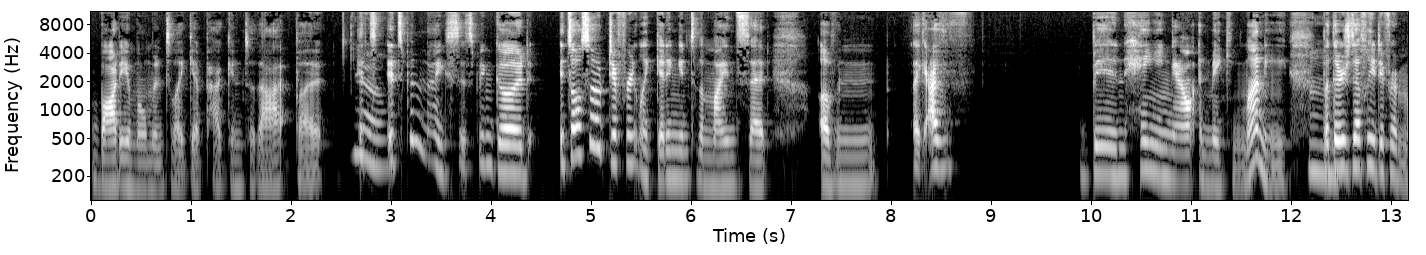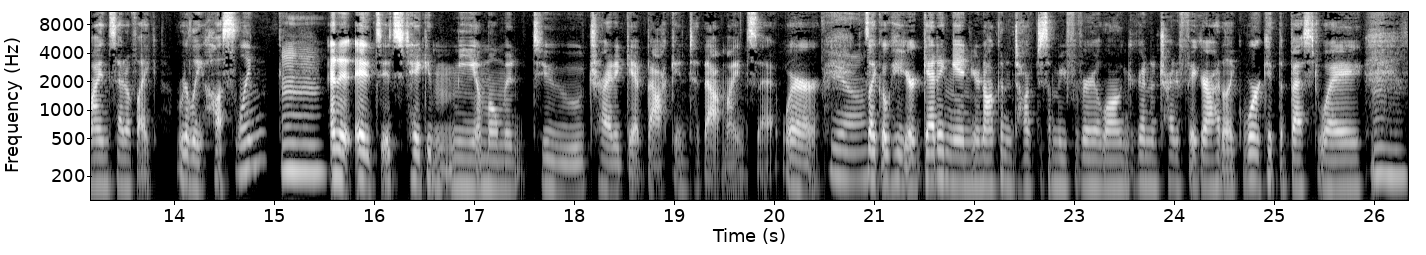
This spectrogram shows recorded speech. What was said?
body a moment to like get back into that. But it's it's been nice. It's been good. It's also different, like getting into the mindset of like I've been hanging out and making money, but there's definitely a different mindset of like really hustling Mhm. and it, it's it's taken me a moment to try to get back into that mindset where Yeah. it's like okay you're getting in you're not going to talk to somebody for very long you're going to try to figure out how to like work it the best way Mhm.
